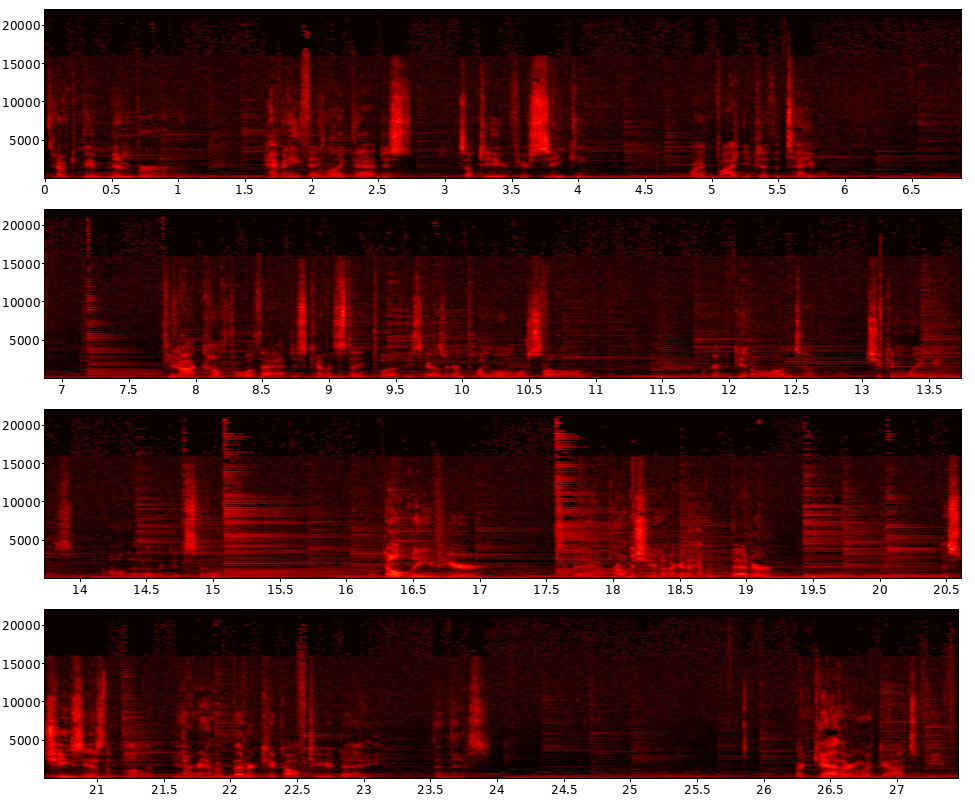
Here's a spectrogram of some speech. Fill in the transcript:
You don't have to be a member or have anything like that. Just it's up to you. If you're seeking, I want to invite you to the table. If you're not comfortable with that, just kind of stay put. These guys are going to play one more song. We're going to get on to chicken wings and all that other good stuff. But don't leave here today. I promise you, you're not going to have a better, as cheesy as the punt, you're not going to have a better kickoff to your day than this. By gathering with God's people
